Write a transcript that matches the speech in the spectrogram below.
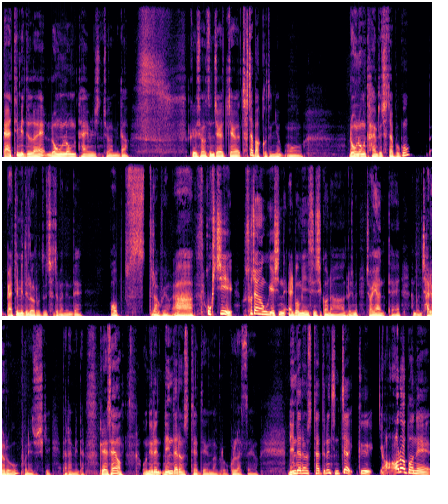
베티 미들러의 Long Long Time을 신청합니다. 그래서 저는 제가, 제가 찾아봤거든요. 어, Long Long Time도 찾아보고 베티 미들러로도 찾아봤는데 없더라고요. 아, 혹시 소장하고 계신 앨범이 있으시거나 그러시면 저희한테 한번 자료로 보내주시기 바랍니다. 그래서요, 오늘은 린다 론스태드 음악으로 골랐어요. 린다 론스태드는 진짜 그 여러 번의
